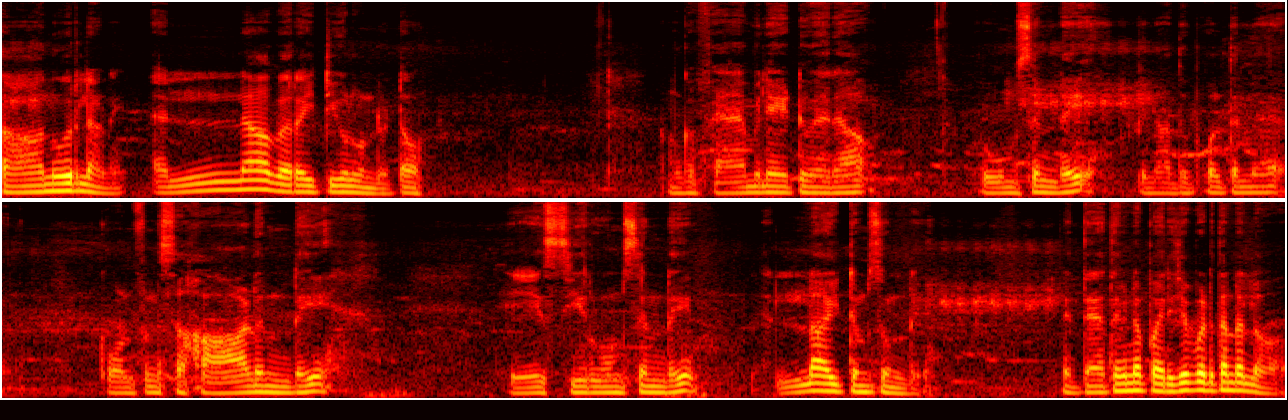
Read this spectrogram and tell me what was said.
താനൂരിലാണ് എല്ലാ വെറൈറ്റികളും ഉണ്ട് കേട്ടോ. നമുക്ക് ഫാമിലി ആയിട്ട് വരാം. റൂംസ് ഉണ്ട്. പിന്നെ അതുപോലെ തന്നെ കോൺഫറൻസ് ഹാളുണ്ട് എ സി റൂംസ് ഉണ്ട് എല്ലാ ഐറ്റംസും ഉണ്ട്. ഇദ്ദേഹത്തെ പിന്നെ പരിചയപ്പെടുത്തണ്ടല്ലോ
